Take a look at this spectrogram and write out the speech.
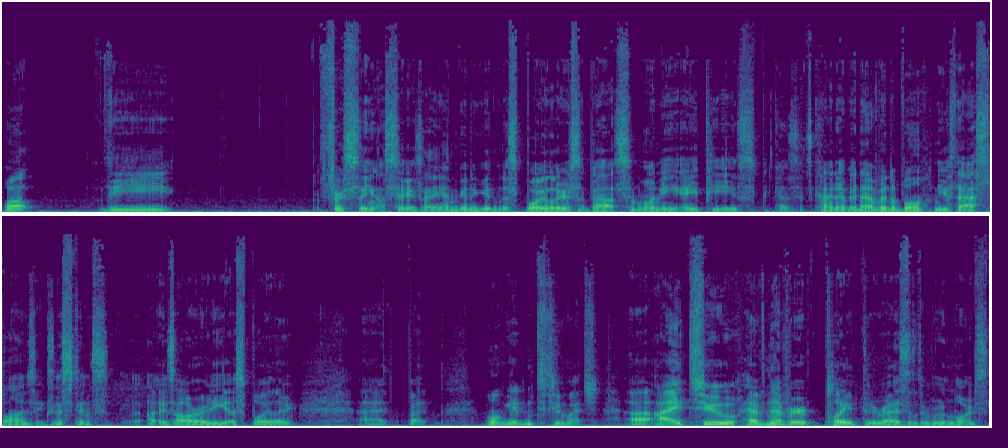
Well, the first thing I'll say is I am going to get into spoilers about some 1E APs because it's kind of inevitable. New Thassilon's existence uh, is already a spoiler, uh, but won't get into too much. Uh, I too have never played through Rise of the Rune Lords.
